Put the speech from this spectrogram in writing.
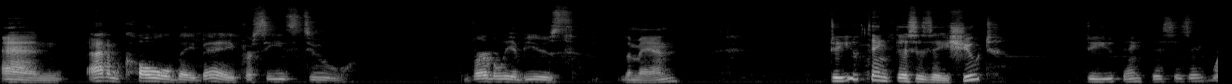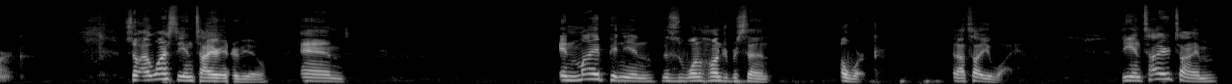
And Adam Cole Bebe proceeds to verbally abuse the man. Do you think this is a shoot? Do you think this is a work? So I watched the entire interview, and in my opinion, this is 100% a work. And I'll tell you why. The entire time,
